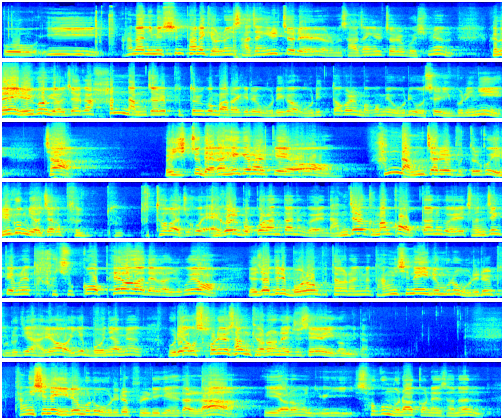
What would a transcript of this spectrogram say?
어, 이 하나님의 심판의 결론이 4장 1절이에요. 여러분 4장 1절을 보시면 그날에 일곱 여자가 한 남자를 붙들고 말하기를 우리가 우리 떡을 먹으며 우리 옷을 입으리니 자 의식주 내가 해결할게요. 한 남자를 붙들고 일곱 여자가 붙, 어가지고 애걸복걸한다는 거예요. 남자가 그만큼 없다는 거예요. 전쟁 때문에 다 죽고 폐허가 돼가지고요. 여자들이 뭐라고 부탁을 하냐면 당신의 이름으로 우리를 부르게 하여 이게 뭐냐면 우리하고 서류상 결혼해 주세요 이겁니다. 당신의 이름으로 우리를 불리게 해달라. 이 여러분 이 서구 문화권에서는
